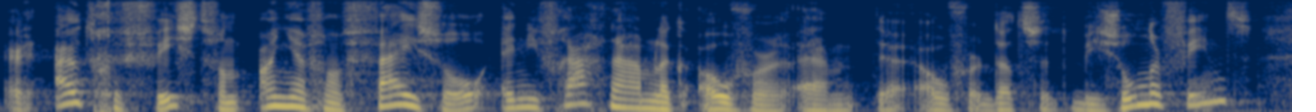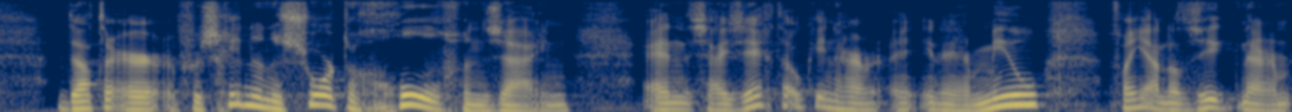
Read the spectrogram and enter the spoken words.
eruit gevist van Anja van Vijzel. En die vraagt namelijk over, ehm, de, over dat ze het bijzonder vindt dat er verschillende soorten golven zijn. En zij zegt ook in haar, in haar mail van ja, dan zit ik naar,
